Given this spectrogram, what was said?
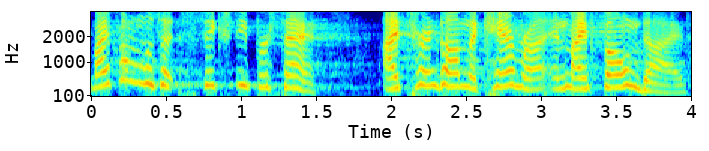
my phone was at 60%. I turned on the camera and my phone died.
